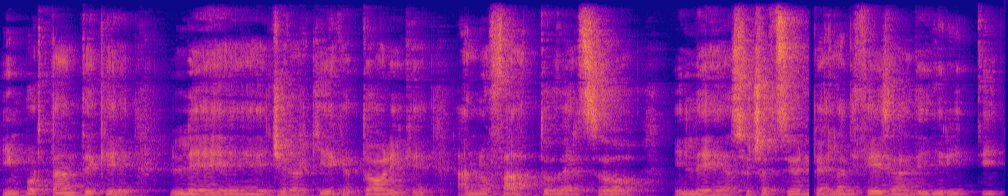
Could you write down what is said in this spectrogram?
importante che le gerarchie cattoliche hanno fatto verso le associazioni per la difesa dei diritti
